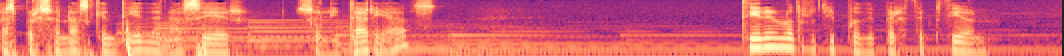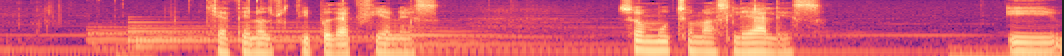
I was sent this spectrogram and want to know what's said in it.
Las personas que entienden a ser solitarias tienen otro tipo de percepción y hacen otro tipo de acciones. Son mucho más leales y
